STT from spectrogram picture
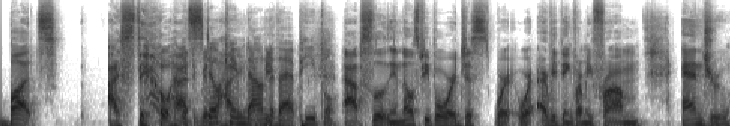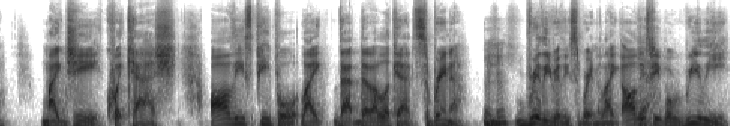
But I still had It to do that. It still came down to that people. Absolutely. And those people were just were, were everything for me from Andrew, Mike G, Quick Cash, all these people like that that I look at, Sabrina, really, really Sabrina. Like all these Mm-hmm. Yeah. people really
